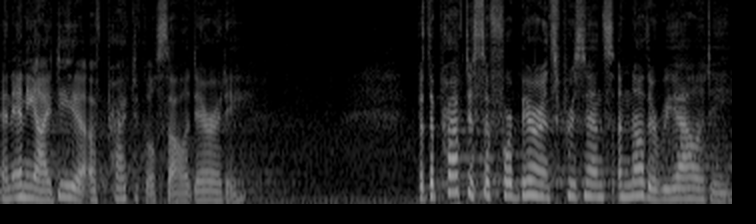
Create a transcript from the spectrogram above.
and any idea of practical solidarity. But the practice of forbearance presents another reality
